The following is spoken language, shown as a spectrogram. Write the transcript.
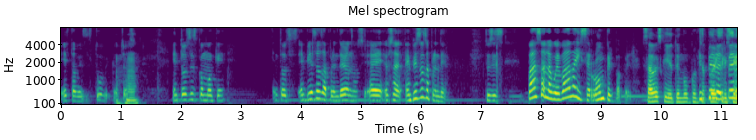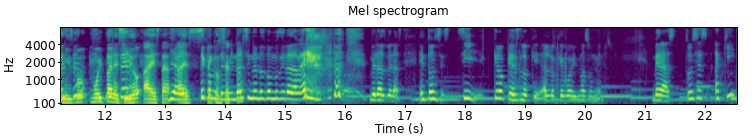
esta vez estuve, ¿cachas? Entonces como que, entonces empiezas a aprender, no sé, eh, o sea, empiezas a aprender. Entonces pasa la huevada y se rompe el papel. Sabes que yo tengo un concepto Espera, de cristianismo espera, muy espera. parecido a, esta, Ya, a ya, este déjame concepto. terminar, si no nos vamos a ir a la verga. verás, verás. Entonces, sí, creo que es lo que, a lo que voy, más o menos. Verás, entonces aquí,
